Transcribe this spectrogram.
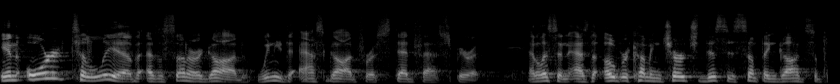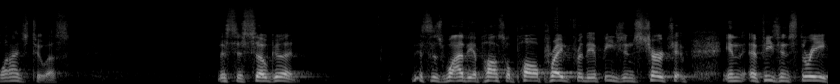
In order to live as a son or a God, we need to ask God for a steadfast spirit. And listen, as the overcoming church, this is something God supplies to us. This is so good. This is why the Apostle Paul prayed for the Ephesians church in Ephesians 3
